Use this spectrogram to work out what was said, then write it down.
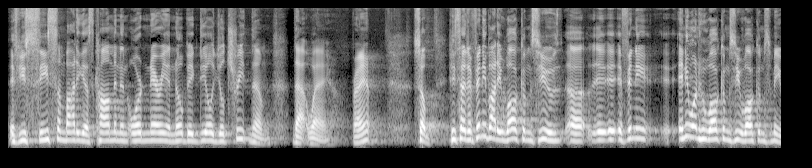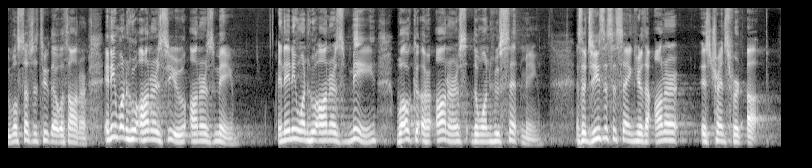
If you see somebody as common and ordinary and no big deal, you'll treat them that way, right? So he said, if anybody welcomes you, uh, if any, anyone who welcomes you welcomes me, we'll substitute that with honor. Anyone who honors you honors me. And anyone who honors me honors the one who sent me. And so Jesus is saying here that honor is transferred up.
